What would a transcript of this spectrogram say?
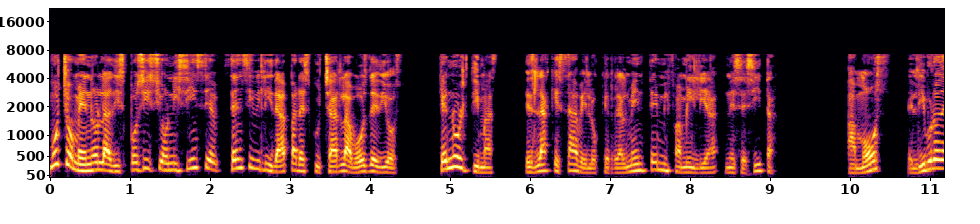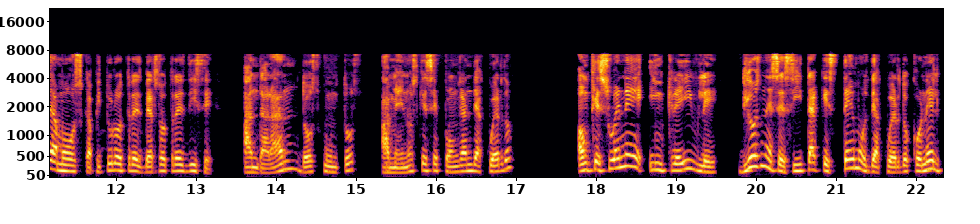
mucho menos la disposición y sensibilidad para escuchar la voz de Dios, que en últimas es la que sabe lo que realmente mi familia necesita. Amós, el libro de Amós, capítulo 3, verso 3 dice, ¿andarán dos juntos a menos que se pongan de acuerdo? Aunque suene increíble, Dios necesita que estemos de acuerdo con Él.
